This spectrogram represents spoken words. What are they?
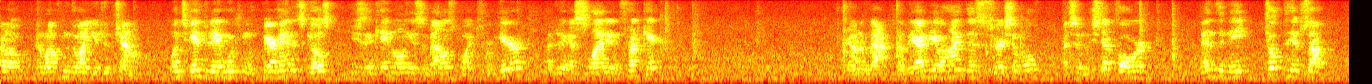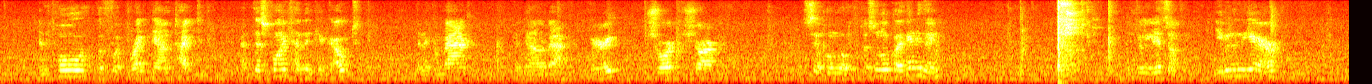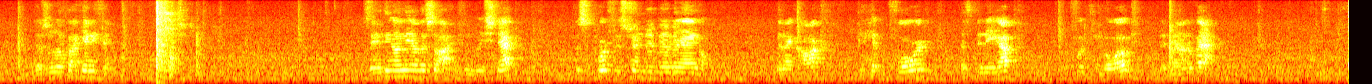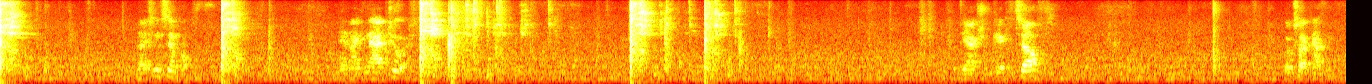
Hello and welcome to my YouTube channel. Once again today I'm working with barehanded skills using the cane only as a balance point. From here I'm doing a slide in front kick, down and back. Now the idea behind this is very simple. I simply step forward, bend the knee, tilt the hips up, and pull the foot right down tight. At this point I then kick out, then I come back, and down and back. Very short, sharp, simple move. Doesn't look like anything until you hit something. Even in the air, doesn't look like anything. Same thing on the other side. Simply step, the support foot's turned at a bit of an angle. Then I cock the hip forward, lift the knee up, the foot can go out, then down and back. Nice and simple. And I can add to it. The actual kick itself looks like nothing.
